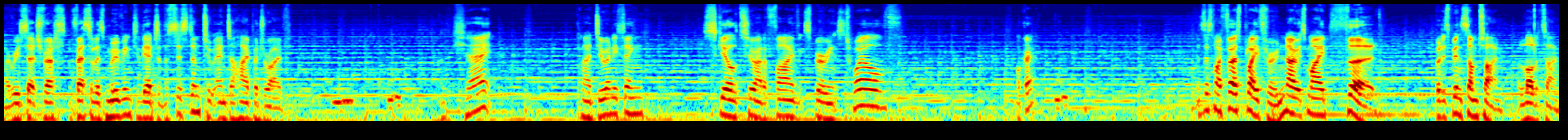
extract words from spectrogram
My research ves- vessel is moving to the edge of the system to enter hyperdrive. Okay. Can I do anything? Skill 2 out of 5, experience 12. Okay. Is this my first playthrough? No, it's my third. But it's been some time. A lot of time.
